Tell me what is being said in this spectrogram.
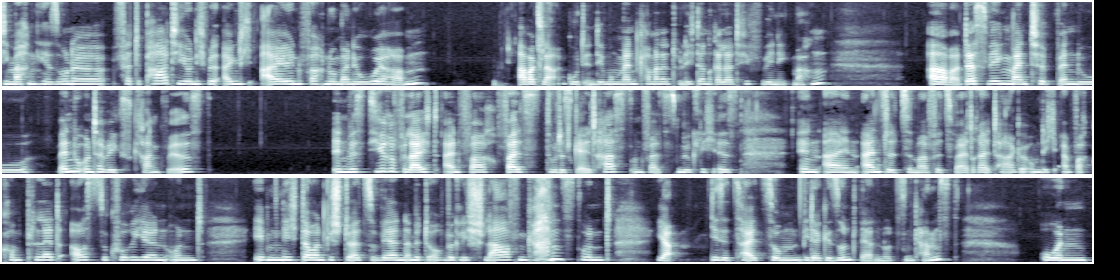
die machen hier so eine fette Party und ich will eigentlich einfach nur meine Ruhe haben. Aber klar, gut, in dem Moment kann man natürlich dann relativ wenig machen. Aber deswegen mein Tipp, wenn du, wenn du unterwegs krank wirst, investiere vielleicht einfach, falls du das Geld hast und falls es möglich ist, in ein Einzelzimmer für zwei, drei Tage, um dich einfach komplett auszukurieren und eben nicht dauernd gestört zu werden, damit du auch wirklich schlafen kannst und ja, diese Zeit zum wieder gesund werden nutzen kannst. Und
